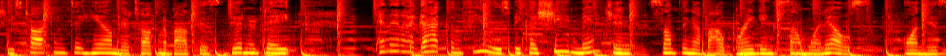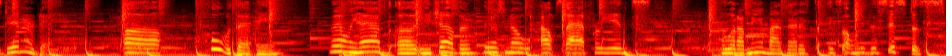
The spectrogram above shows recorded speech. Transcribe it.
She's talking to him. They're talking about this dinner date. And then I got confused because she mentioned something about bringing someone else on this dinner date. Uh, who would that be? They only have uh, each other. There's no outside friends. And what I mean by that is it's only the sisters.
